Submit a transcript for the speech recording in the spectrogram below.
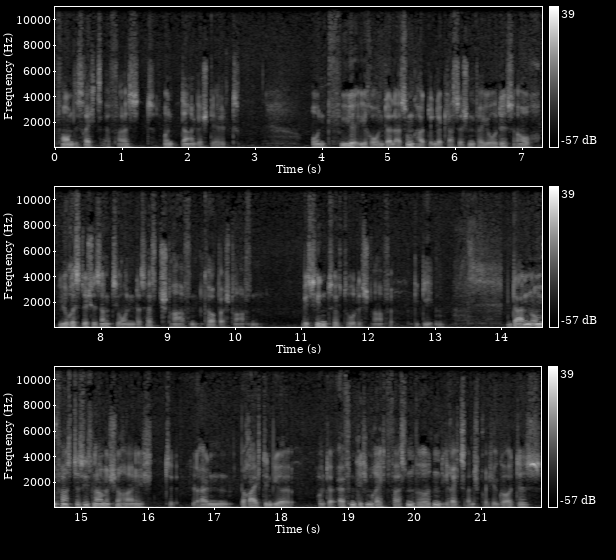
Form des Rechts erfasst und dargestellt. Und für ihre Unterlassung hat in der klassischen Periode es auch juristische Sanktionen, das heißt Strafen, Körperstrafen, bis hin zur Todesstrafe gegeben. Dann umfasst das Islamische Recht einen Bereich, den wir unter öffentlichem Recht fassen würden, die Rechtsansprüche Gottes.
